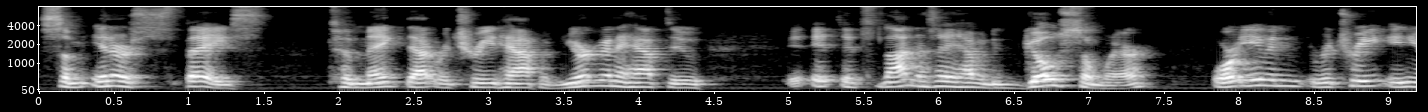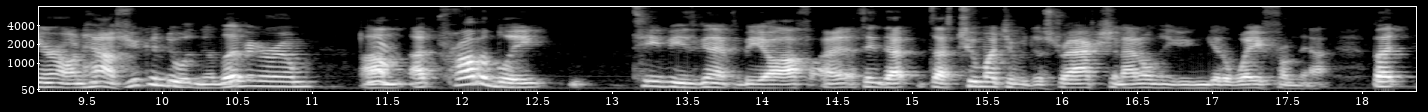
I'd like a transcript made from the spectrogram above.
some inner space to make that retreat happen. You're going to have to. It- it's not necessarily having to go somewhere or even retreat in your own house. You can do it in the living room. Um, I probably TV is going to have to be off. I think that that's too much of a distraction. I don't think you can get away from that. But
